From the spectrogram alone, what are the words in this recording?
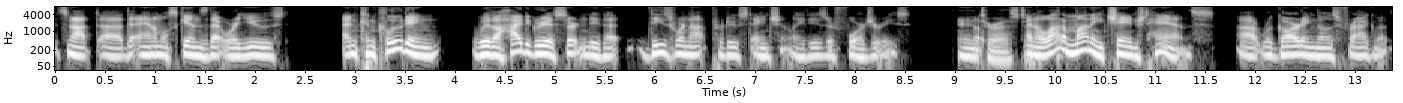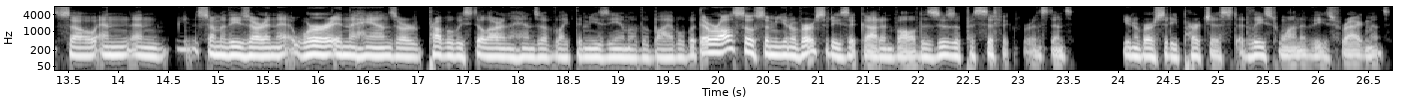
it's not uh, the animal skins that were used, and concluding with a high degree of certainty that these were not produced anciently; these are forgeries. Interesting. And a lot of money changed hands uh, regarding those fragments. So, and and some of these are in the were in the hands, or probably still are in the hands of like the Museum of the Bible. But there were also some universities that got involved. Azusa Pacific, for instance, university purchased at least one of these fragments,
